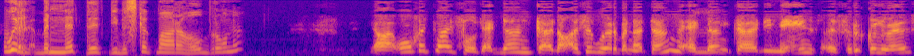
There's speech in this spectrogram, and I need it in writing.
oorbenut dit die beskikbare hulpbronne? Ja, ongetwyfeld. Ek dink uh, daar is 'n oorbenutting. Ek mm. dink uh, die mens is roekeloos,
